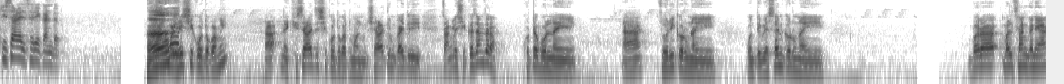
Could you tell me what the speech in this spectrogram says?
खिसाळेल सर एक अंड. तुम्हाला हे शिकवतो का मी? हा नाही खिसाळायचं शिकवतो का तुम्हाला मी? शाळेत येऊन काहीतरी चांगलं शिकत जा जरा. खोटं बोल नाही. हा चोरी करू नये कोणते व्यसन करू नये बरं मला सांग गण्या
